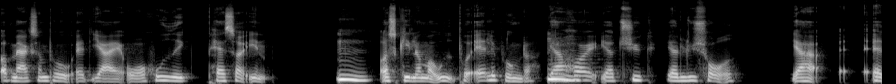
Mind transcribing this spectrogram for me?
opmærksom på, at jeg overhovedet ikke passer ind mm, og skiller mig ud på alle punkter. Jeg er Mm. høj, jeg er tyk, jeg er lyshåret. Jeg er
